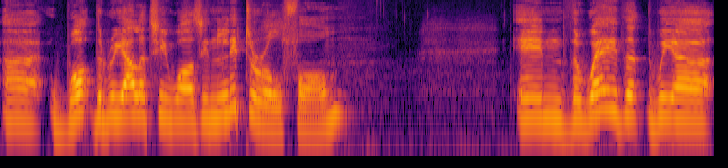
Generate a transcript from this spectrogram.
uh, what the reality was in literal form, in the way that we are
